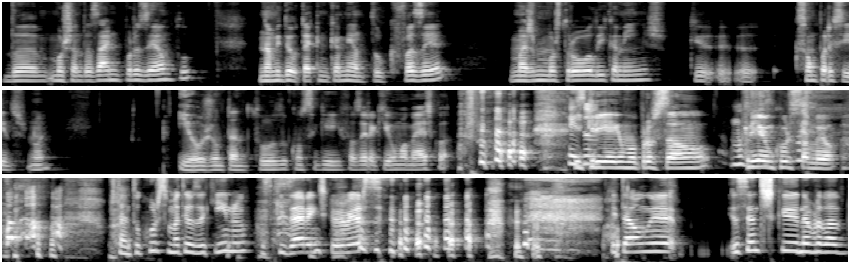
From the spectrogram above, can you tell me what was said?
de motion design, por exemplo, não me deu tecnicamente o que fazer, mas me mostrou ali caminhos que, eh, que são parecidos, não é? E eu, juntando tudo, consegui fazer aqui uma mescla e um... criei uma profissão, uma... criei um curso meu. Portanto, o curso Mateus Aquino, se quiserem inscrever-se. então, eh, eu sentes que, na verdade,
